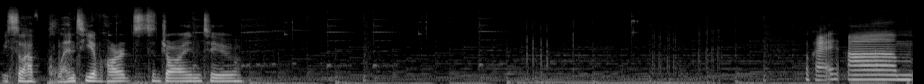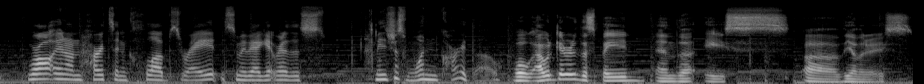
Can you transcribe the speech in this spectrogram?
We still have plenty of hearts to draw into. Okay. Um, we're all in on hearts and clubs, right? So maybe I get rid of this. I mean, it's just one card though. Well, I would get rid of the spade and the ace, uh, the other ace.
